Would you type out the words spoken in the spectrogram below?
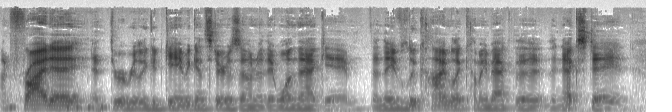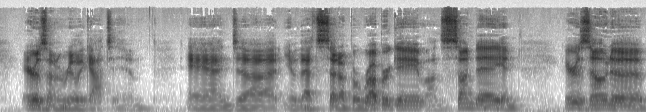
on Friday and threw a really good game against Arizona. They won that game. Then they have Luke Heimlich coming back the the next day, and Arizona really got to him. And uh, you know that set up a rubber game on Sunday, and Arizona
